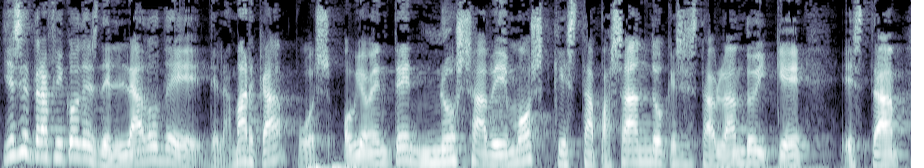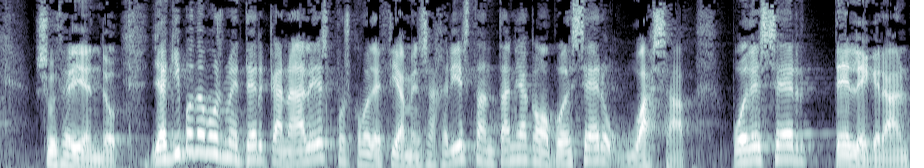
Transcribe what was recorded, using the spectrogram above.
Y ese tráfico desde el lado de, de la marca, pues obviamente no sabemos qué está pasando, qué se está hablando y qué está sucediendo. Y aquí podemos meter canales, pues como decía, mensajería instantánea como puede ser WhatsApp, puede ser Telegram,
